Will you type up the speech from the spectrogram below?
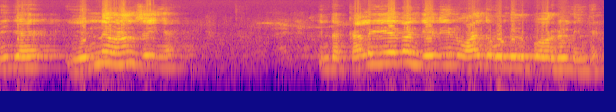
நீங்க என்ன வேணாலும் செய்யுங்க. இந்த கலையே தான் கதியில் வாழ்ந்து கொண்டிருப்பவர்கள் நீங்கள்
